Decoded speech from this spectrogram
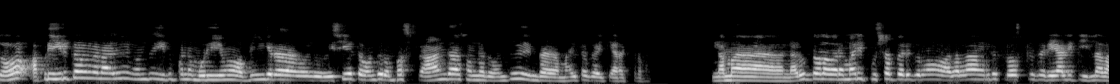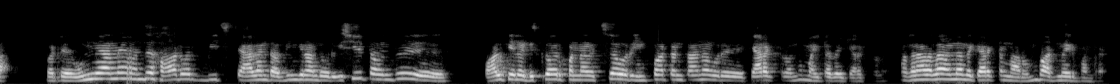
ஸோ அப்படி இருக்கவங்களாலையும் வந்து இது பண்ண முடியும் அப்படிங்கிற ஒரு விஷயத்த வந்து ரொம்ப ஸ்ட்ராங்கா சொன்னது வந்து இந்த மைட்டோகை கேரக்டர் நம்ம நருட்டோல வர மாதிரி புஷ்அப் எடுக்கிறோம் அதெல்லாம் வந்து க்ளோஸ் டு த ரியாலிட்டி இல்லதான். பட் உண்மையாலுமே வந்து ஹார்ட் ஒர்க் பீட்ஸ் டேலண்ட் அப்படிங்கிற அந்த ஒரு விஷயத்த வந்து வாழ்க்கையில டிஸ்கவர் பண்ண வச்ச ஒரு இம்பார்ட்டன்டான ஒரு கேரக்டர் வந்து மைட்டோகை கேரக்டர் அதனாலதான் வந்து அந்த கேரக்டர் நான் ரொம்ப அட்மையர் பண்றேன்.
